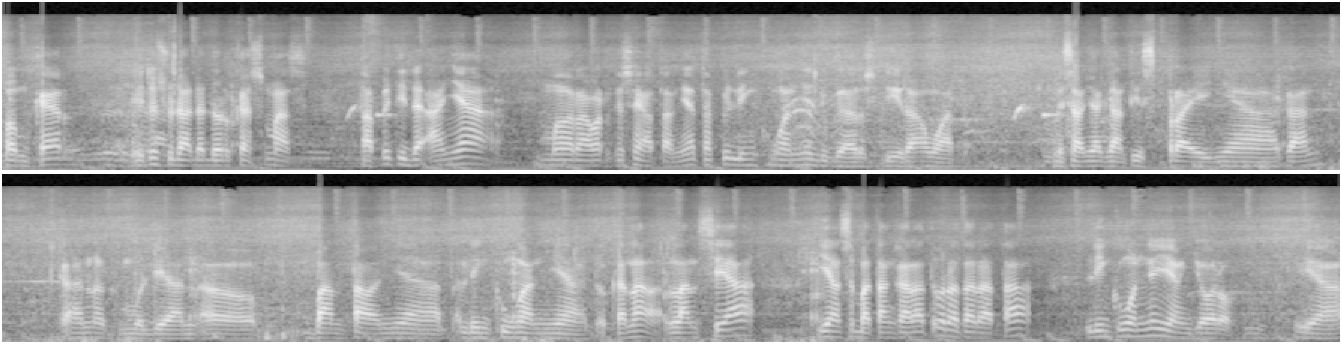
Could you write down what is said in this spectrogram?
home care. Itu sudah ada dorkesmas tapi tidak hanya merawat kesehatannya tapi lingkungannya juga harus dirawat. Misalnya ganti spraynya kan? Kan kemudian uh, bantalnya lingkungannya tuh karena lansia yang sebatang kara tuh rata-rata lingkungannya yang jorok. Ya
